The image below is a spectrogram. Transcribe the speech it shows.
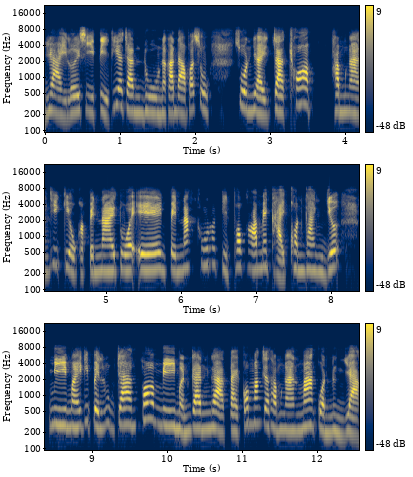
ใหญ่เลยสีติที่อาจารย์ดูนะคะ ดาวพระศุกร์ส่วนใหญ่จะชอบ ทำงานที่เกี่ยวกับเป็นนายตัวเอง เป็นนักธุรกิจพ่อค้าแม่ขายค่อนข้างเยอะ มีไหมที่เป็นลูกจ้างก็มีเหมือนกันค่ะ แต่ก็มักจะทำงานมากกว่า1อย่าง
